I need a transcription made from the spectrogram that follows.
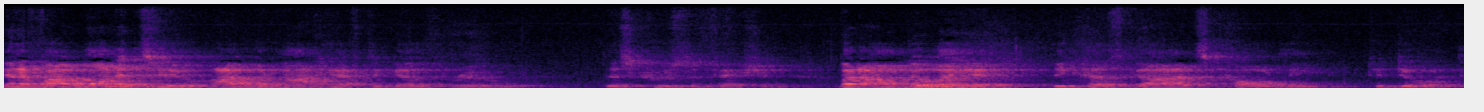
And if I wanted to, I would not have to go through this crucifixion. But I'm doing it because God's called me to do it.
